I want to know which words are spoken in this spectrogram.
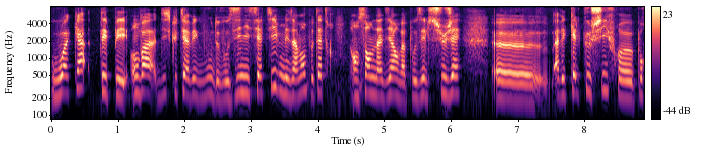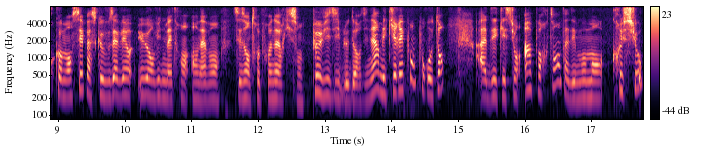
Waka TP. On va discuter avec vous de vos initiatives, mais avant, peut-être ensemble, Nadia, on va poser le sujet avec quelques chiffres pour commencer, parce que vous avez eu envie de mettre en avant ces entrepreneurs qui sont peu visibles d'ordinaire, mais qui répondent pour autant à des questions importantes, à des moments cruciaux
